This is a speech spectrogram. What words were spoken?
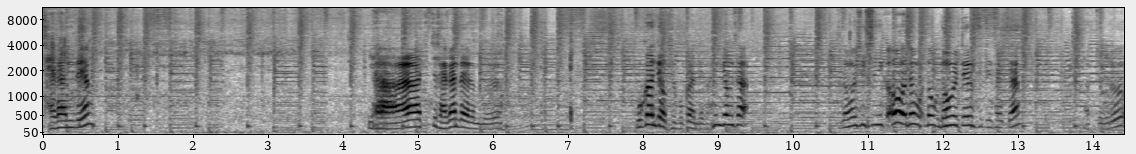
잘 가는데요? 이야, 진짜 잘 간다, 여러분들. 못 가는 데가 없어, 못 가는 데가. 행정사 넘을 수 있으니까, 어, 넘, 넘, 넘을 때는 후진 살짝. 앞쪽으로.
